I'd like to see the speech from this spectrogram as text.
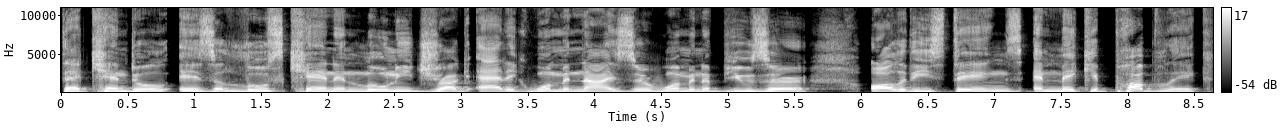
that Kendall is a loose cannon, loony drug addict, womanizer, woman abuser, all of these things and make it public.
